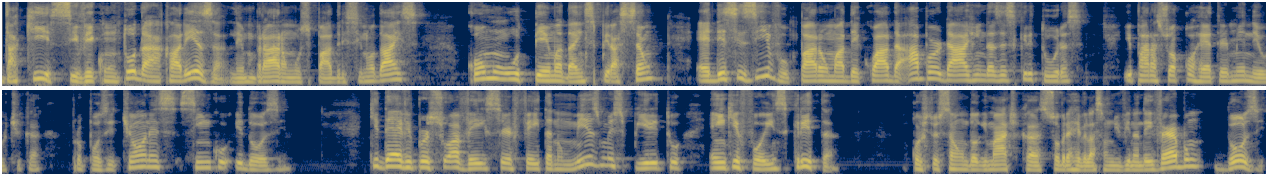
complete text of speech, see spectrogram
Daqui se vê com toda a clareza, lembraram os padres sinodais, como o tema da inspiração é decisivo para uma adequada abordagem das Escrituras e para sua correta hermenêutica. Proposiciones 5 e 12. Que deve, por sua vez, ser feita no mesmo espírito em que foi inscrita. Constituição dogmática sobre a revelação divina Dei Verbum 12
